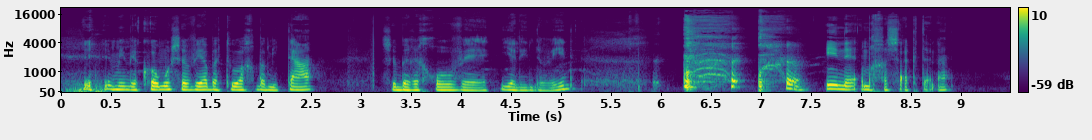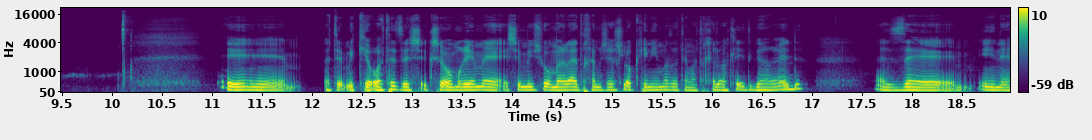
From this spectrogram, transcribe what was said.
ממקום מושבי הבטוח במיטה שברחוב אה, ילין דוד. הנה המחשה קטנה. אה, אתן מכירות את זה שכשאומרים, אה, שמישהו אומר לידכם שיש לו קינים אז אתן מתחילות להתגרד? אז uh, הנה,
